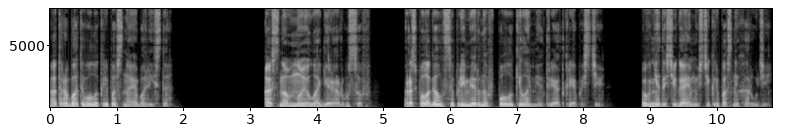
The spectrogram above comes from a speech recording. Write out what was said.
отрабатывала крепостная баллиста. Основной лагерь русов располагался примерно в полукилометре от крепости, вне досягаемости крепостных орудий.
